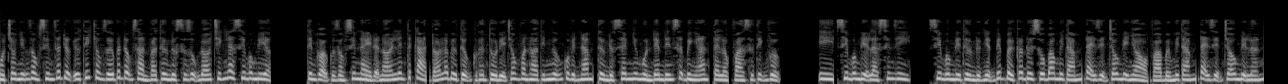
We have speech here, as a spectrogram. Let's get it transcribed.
Một trong những dòng sim rất được yêu thích trong giới bất động sản và thường được sử dụng đó chính là sim bông địa. Tên gọi của dòng sim này đã nói lên tất cả, đó là biểu tượng của thần thổ địa trong văn hóa tín ngưỡng của Việt Nam, thường được xem như nguồn đem đến sự bình an, tài lộc và sự thịnh vượng. Y, sim bông địa là sim gì? Sim bông địa thường được nhận biết bởi các đuôi số 38 đại diện cho ông địa nhỏ và 78 đại diện cho ông địa lớn.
